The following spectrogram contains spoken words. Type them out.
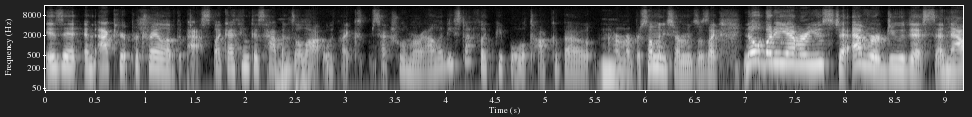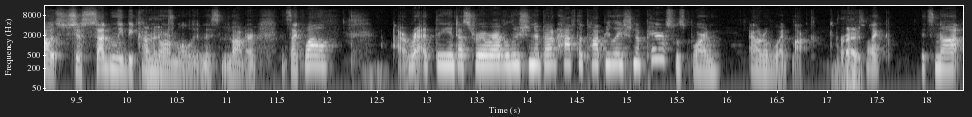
is it an accurate portrayal of the past like i think this happens a lot with like sexual morality stuff like people will talk about mm. i remember so many sermons was like nobody ever used to ever do this and now it's just suddenly become right. normal in this modern it's like well at the industrial revolution about half the population of paris was born out of wedlock right it's like it's not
